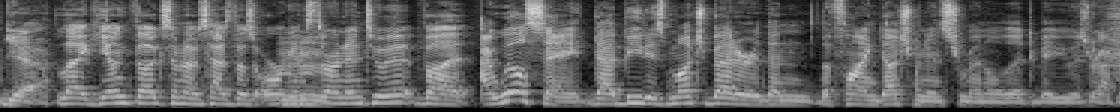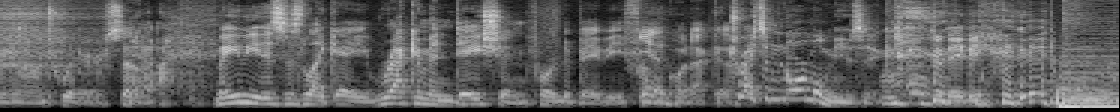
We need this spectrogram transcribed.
Yeah. Like Young Thug sometimes has those organs mm-hmm. thrown into it, but I will say that beat is much better than the Flying Dutchman instrumental that DaBaby was rapping on on Twitter. So Yeah. maybe this is like a recommendation for DaBaby from Yeah, Quadeca. Try some normal music, baby.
